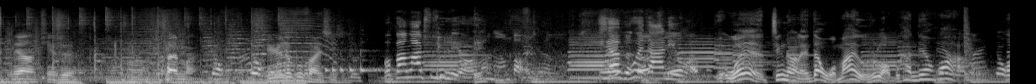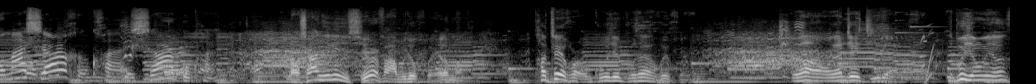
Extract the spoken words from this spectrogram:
怎么样？平时，嗯，快吗？平时都不发信息。我爸妈出去旅游，不能保证，应该不会搭理我。我也经常联，但我妈有的时候老不看电话。我妈十二很快，十二不快。老沙，你给你媳妇发不就回了吗？她这会儿我估计不太会回。我看，我看这几点了？不行不行。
